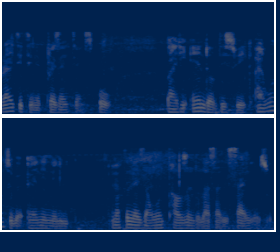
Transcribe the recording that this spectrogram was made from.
write it in the present tense. Oh, by the end of this week, I want to be earning nothing less than one thousand dollars as a side hustle.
